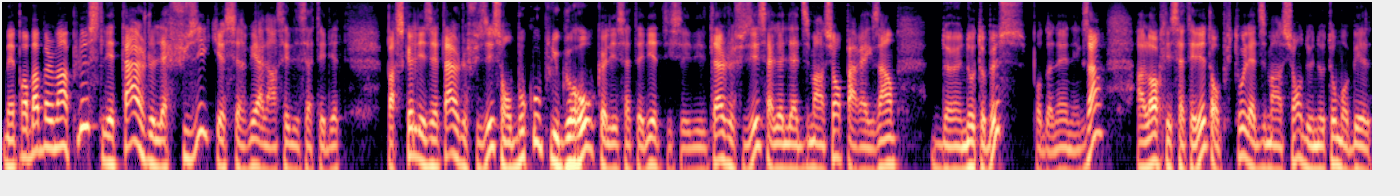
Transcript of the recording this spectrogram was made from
mais probablement plus l'étage de la fusée qui a servi à lancer des satellites parce que les étages de fusée sont beaucoup plus gros que les satellites. Les étages de fusée, ça a la dimension, par exemple, d'un autobus, pour donner un exemple, alors que les satellites ont plutôt la dimension d'une automobile.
